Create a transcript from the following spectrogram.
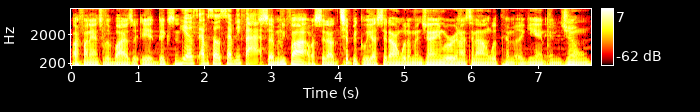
our financial advisor Ed Dixon. yeah, it was episode 75. 75. I sit down. Typically, I sit down with him in January, and I sit down with him again in June,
